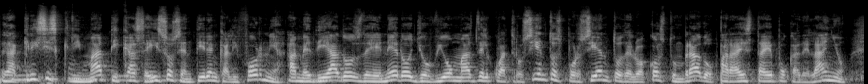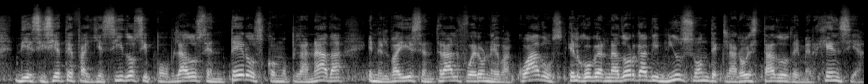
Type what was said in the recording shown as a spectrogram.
La crisis climática se hizo sentir en California. A mediados de enero llovió más del 400% de lo acostumbrado para esta época del año. 17 fallecidos y poblados enteros como Planada en el Valle Central fueron evacuados. El gobernador Gavin Newsom declaró estado de emergencia.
